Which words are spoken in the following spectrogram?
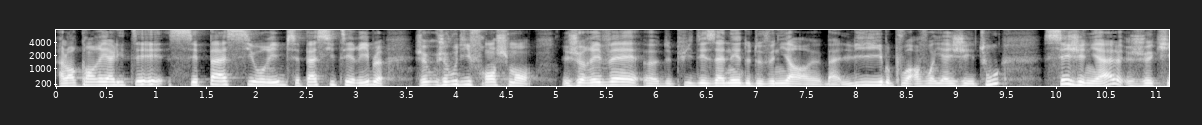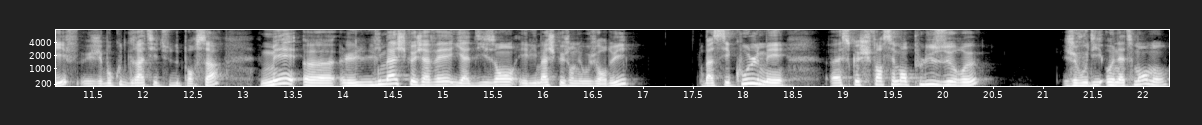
alors qu'en réalité, c'est pas si horrible, c'est pas si terrible. Je, vous dis franchement, je rêvais euh, depuis des années de devenir euh, bah, libre, pouvoir voyager et tout. C'est génial, je kiffe, j'ai beaucoup de gratitude pour ça. Mais euh, l'image que j'avais il y a 10 ans et l'image que j'en ai aujourd'hui, bah c'est cool, mais est-ce que je suis forcément plus heureux? Je vous dis honnêtement, non.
